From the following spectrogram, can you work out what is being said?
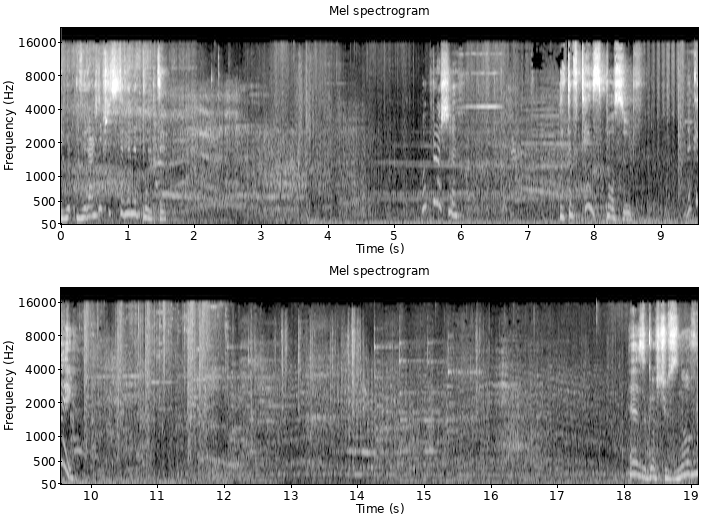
Jakby wyraźnie przedstawione punkty. O proszę. I to w ten sposób. Okej. Jest gościu znowu.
